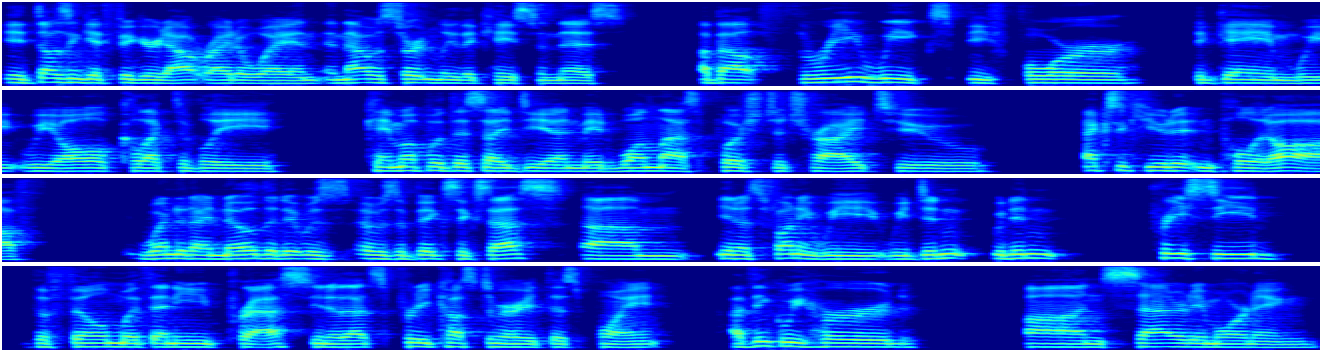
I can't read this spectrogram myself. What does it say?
it doesn't get figured out right away. And, and that was certainly the case in this. About three weeks before the game, we we all collectively came up with this idea and made one last push to try to execute it and pull it off. When did I know that it was it was a big success? Um, you know, it's funny we we didn't we didn't precede the film with any press. You know, that's pretty customary at this point. I think we heard on Saturday morning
